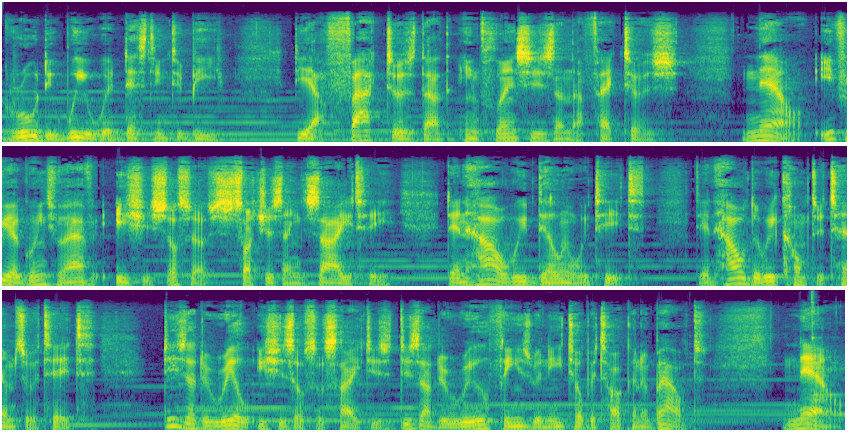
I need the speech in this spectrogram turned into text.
grow the way we're destined to be. There are factors that influences and affect us. Now, if we are going to have issues such as, such as anxiety, then how are we dealing with it? Then how do we come to terms with it? These are the real issues of societies. These are the real things we need to be talking about. Now,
